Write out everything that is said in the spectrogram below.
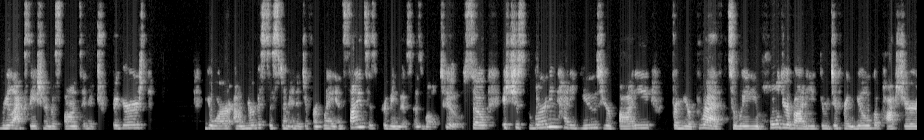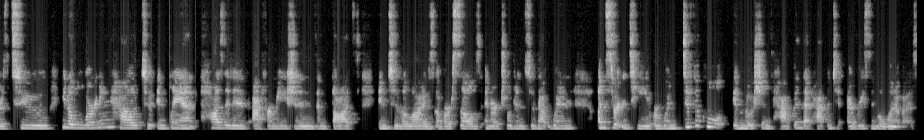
relaxation response and it triggers your um, nervous system in a different way. And science is proving this as well too. So it's just learning how to use your body from your breath to way you hold your body through different yoga postures to you know learning how to implant positive affirmations and thoughts into the lives of ourselves and our children so that when uncertainty or when difficult emotions happen that happen to every single one of us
